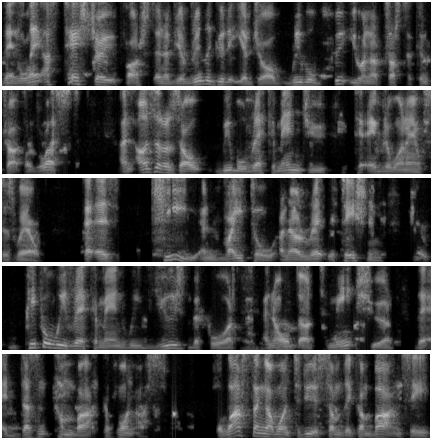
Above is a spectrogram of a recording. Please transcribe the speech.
then let us test you out first. And if you're really good at your job, we will put you on our trusted contractor list. And as a result, we will recommend you to everyone else as well. It is key and vital in our reputation. People we recommend we've used before in order to make sure that it doesn't come back to haunt us. The last thing I want to do is somebody come back and say,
